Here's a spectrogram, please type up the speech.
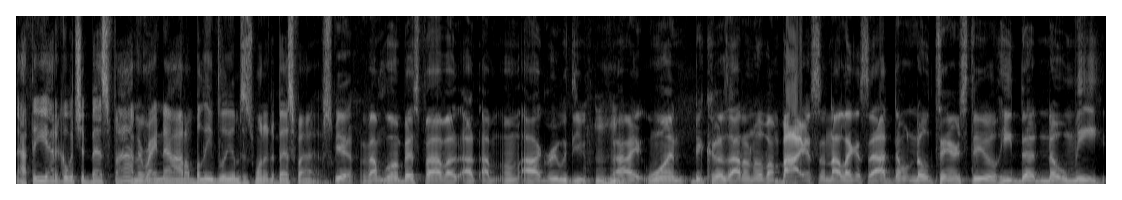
I think you got to go with your best five. And right now, I don't believe Williams is one of the best fives. Yeah, if I'm going best five, I I, I, I agree with you. Mm-hmm. All right, one because I don't know if I'm biased or not. Like I said, I don't know Terence Steele. He doesn't know me.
